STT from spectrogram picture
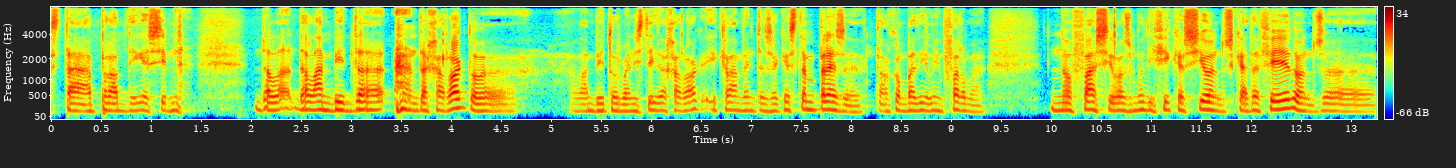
està a prop, diguéssim, de l'àmbit de, de Hard Rock, de l'àmbit urbanístic de Hard Rock, i clar, mentre aquesta empresa, tal com va dir l'informe, no faci les modificacions que ha de fer, doncs eh,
